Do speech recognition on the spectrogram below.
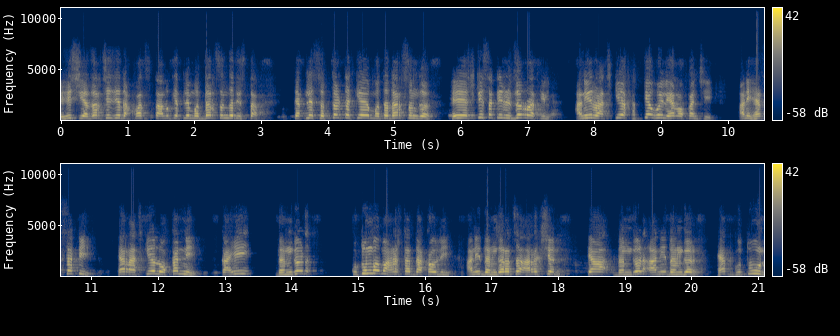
हे शेजारचे जे दहा पाच तालुक्यातले मतदारसंघ दिसतात त्यातले सत्तर टक्के मतदारसंघ हे एसटी साठी रिझर्व्ह राहतील आणि राजकीय हत्या होईल ह्या लोकांची. आणि ह्यासाठी ह्या राजकीय लोकांनी काही धनगड कुटुंब महाराष्ट्रात दाखवली आणि धनगराचं आरक्षण त्या धनगड आणि धनगर ह्यात गुंतवून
